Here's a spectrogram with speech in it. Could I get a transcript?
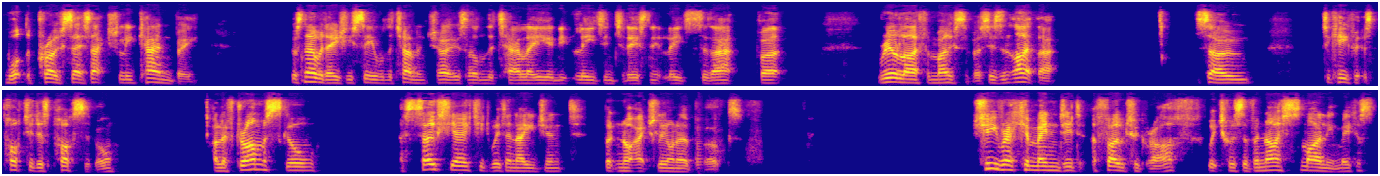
what the process actually can be. Because nowadays you see all the talent shows on the telly and it leads into this and it leads to that. But real life for most of us isn't like that. So to keep it as potted as possible, I left drama school associated with an agent, but not actually on her books she recommended a photograph, which was of a nice smiling me because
